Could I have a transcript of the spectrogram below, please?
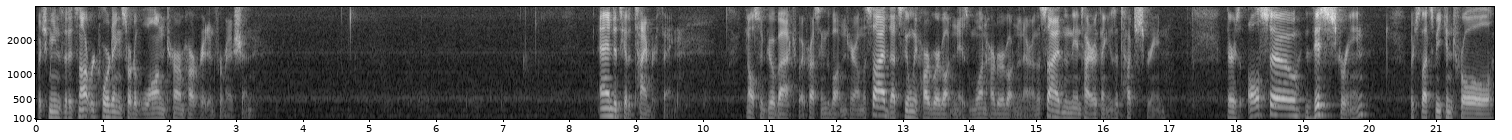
which means that it's not recording sort of long-term heart rate information. And it's got a timer thing. You can also go back by pressing the button here on the side. That's the only hardware button is one hardware button there on the side, and then the entire thing is a touch screen. There's also this screen, which lets me control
